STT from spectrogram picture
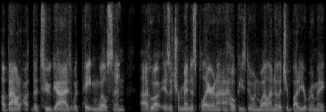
about uh, the two guys with Peyton Wilson, uh, who is a tremendous player, and I, hope he's doing well. I know that your buddy, your roommate,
